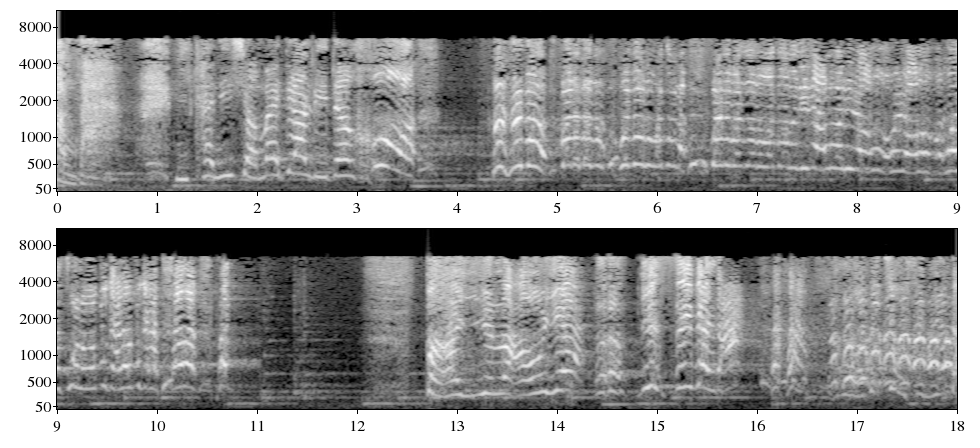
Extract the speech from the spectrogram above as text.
胖子，你看你小卖店里的货。哎，放了，放了，放了，我错了，我错了，放了，我错了，我错了，你饶了我，你饶了我，我饶了我，我错了，我不敢了，不敢了，好了，八一老爷，您随便拿，我的就是您的，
